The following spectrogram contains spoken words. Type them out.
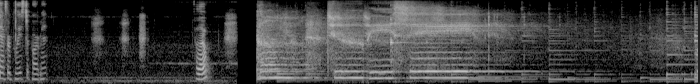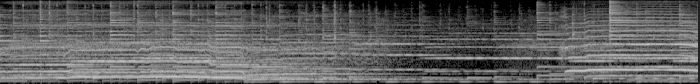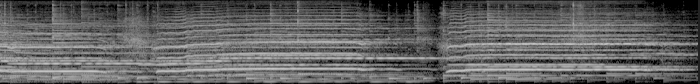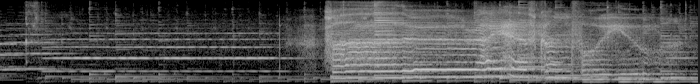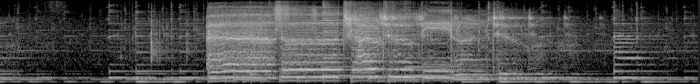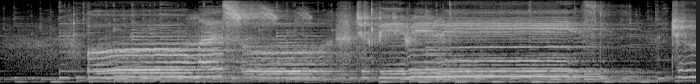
Stanford Police Department. Hello? to be Father, I have come for you. As a child to be learned to. Oh, my soul, to be true.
